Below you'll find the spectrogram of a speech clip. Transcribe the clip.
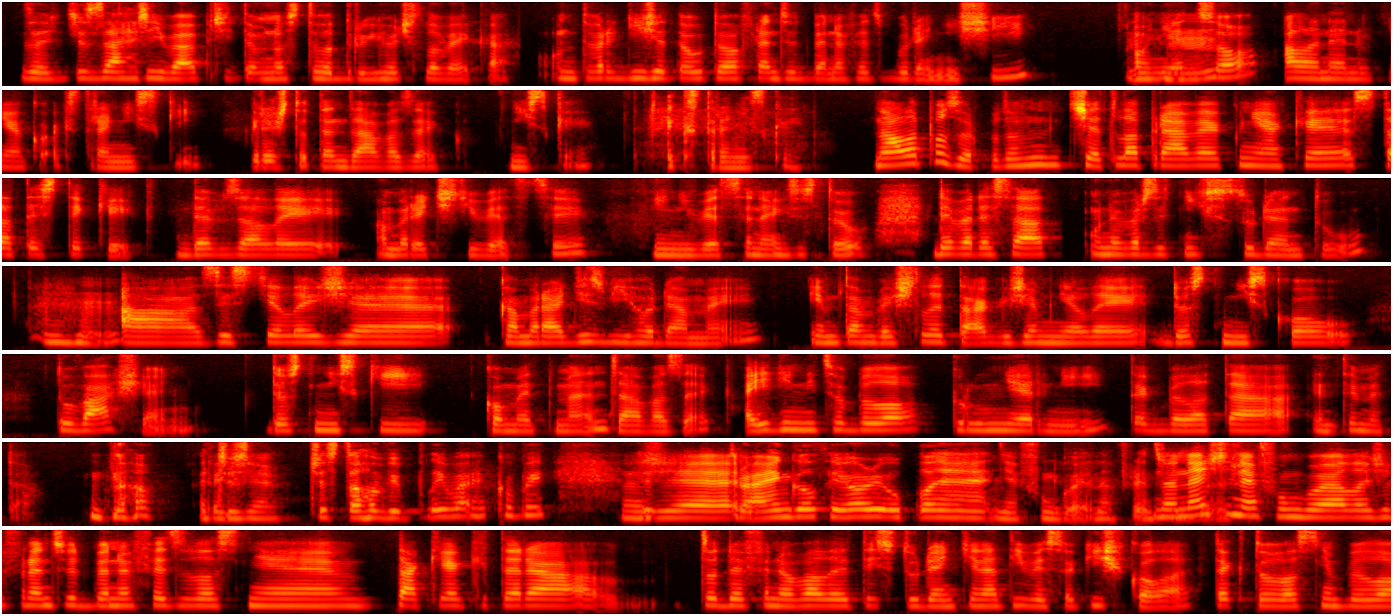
Za- Zahřívá přítomnost toho druhého člověka. On tvrdí, že touto Friends with Benefits bude nižší o Mhm. něco, ale ne nutně jako extra nízký, kdežto ten závazek nízký. Extra nízký. No ale pozor, potom četla právě jako nějaké statistiky, kde vzali američtí vědci, jiní vědci neexistují, 90 univerzitních studentů Mhm. a zjistili, že kamarádi s výhodami jim tam vyšli tak, že měli dost nízkou tu vášeň, dost nízký commitment, závazek a jediný, co bylo průměrný, tak byla ta intimita. No, a čo, Takže, čo z toho vyplýva, jakoby? že Triangle theory úplně nefunguje na Friends No ne, že nefunguje, ale že Friends with Benefits vlastně tak, jak teda to definovali ty studenti na té vysoké škole, tak to vlastně bylo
